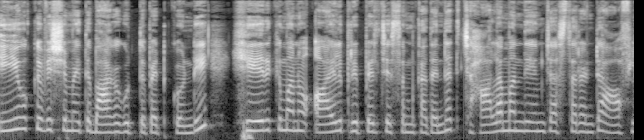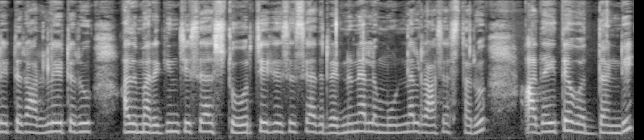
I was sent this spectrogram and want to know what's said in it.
ఈ ఒక్క విషయం అయితే బాగా గుర్తుపెట్టుకోండి. హెయిర్కి మనం ఆయిల్ ప్రిపేర్ చేస్తాం కదండి. అది చాలామంది ఏం చేస్తారంటే హాఫ్ లీటర్ అర లీటరు అది మరిగించేసి అది స్టోర్ చేసేసేసి అది రెండు నెలలు మూడు నెలలు రాసేస్తారు. అదైతే వద్దండి.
